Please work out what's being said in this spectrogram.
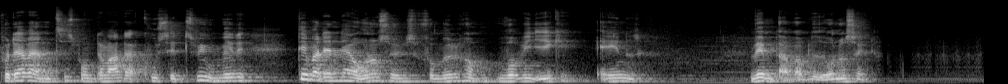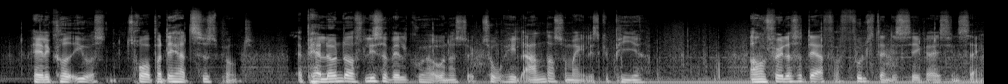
på daværende tidspunkt, der var, der kunne sætte tvivl ved det, det var den der undersøgelse for Mølholm, hvor vi ikke anede, hvem der var blevet undersøgt. Helle K. Iversen tror på det her tidspunkt, at Per Lundorf lige så vel kunne have undersøgt to helt andre somaliske piger. Og hun føler sig derfor fuldstændig sikker i sin sag.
